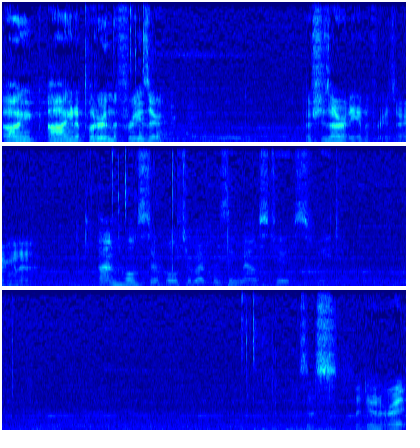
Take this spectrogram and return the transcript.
Oh, I'm, oh, I'm gonna put her in the freezer. Oh, she's already in the freezer. I'm gonna. Unholster holster by pressing mouse two. Sweet. Is this? Am I doing it right?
